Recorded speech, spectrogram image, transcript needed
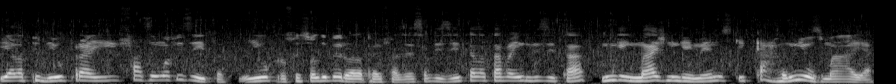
e ela pediu para ir fazer uma visita. E o professor liberou ela para ir fazer essa visita. Ela estava indo visitar ninguém mais, ninguém menos que Carlinhos Maia.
